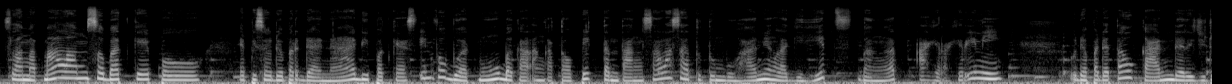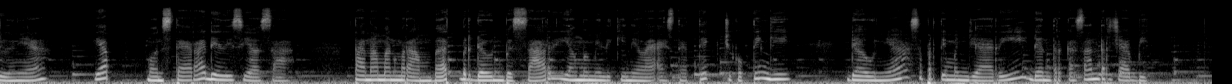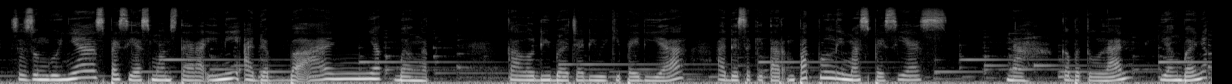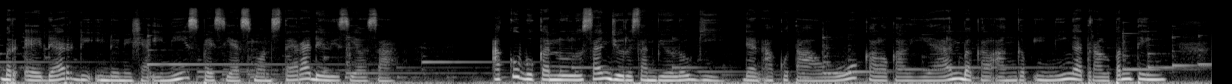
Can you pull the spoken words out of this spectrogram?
Selamat malam Sobat Kepo. Episode perdana di podcast Info Buatmu bakal angkat topik tentang salah satu tumbuhan yang lagi hits banget akhir-akhir ini. Udah pada tahu kan dari judulnya? Yap, Monstera deliciosa. Tanaman merambat berdaun besar yang memiliki nilai estetik cukup tinggi. Daunnya seperti menjari dan terkesan tercabik. Sesungguhnya spesies Monstera ini ada banyak banget kalau dibaca di Wikipedia, ada sekitar 45 spesies. Nah, kebetulan yang banyak beredar di Indonesia ini spesies Monstera deliciosa. Aku bukan lulusan jurusan biologi, dan aku tahu kalau kalian bakal anggap ini nggak terlalu penting.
